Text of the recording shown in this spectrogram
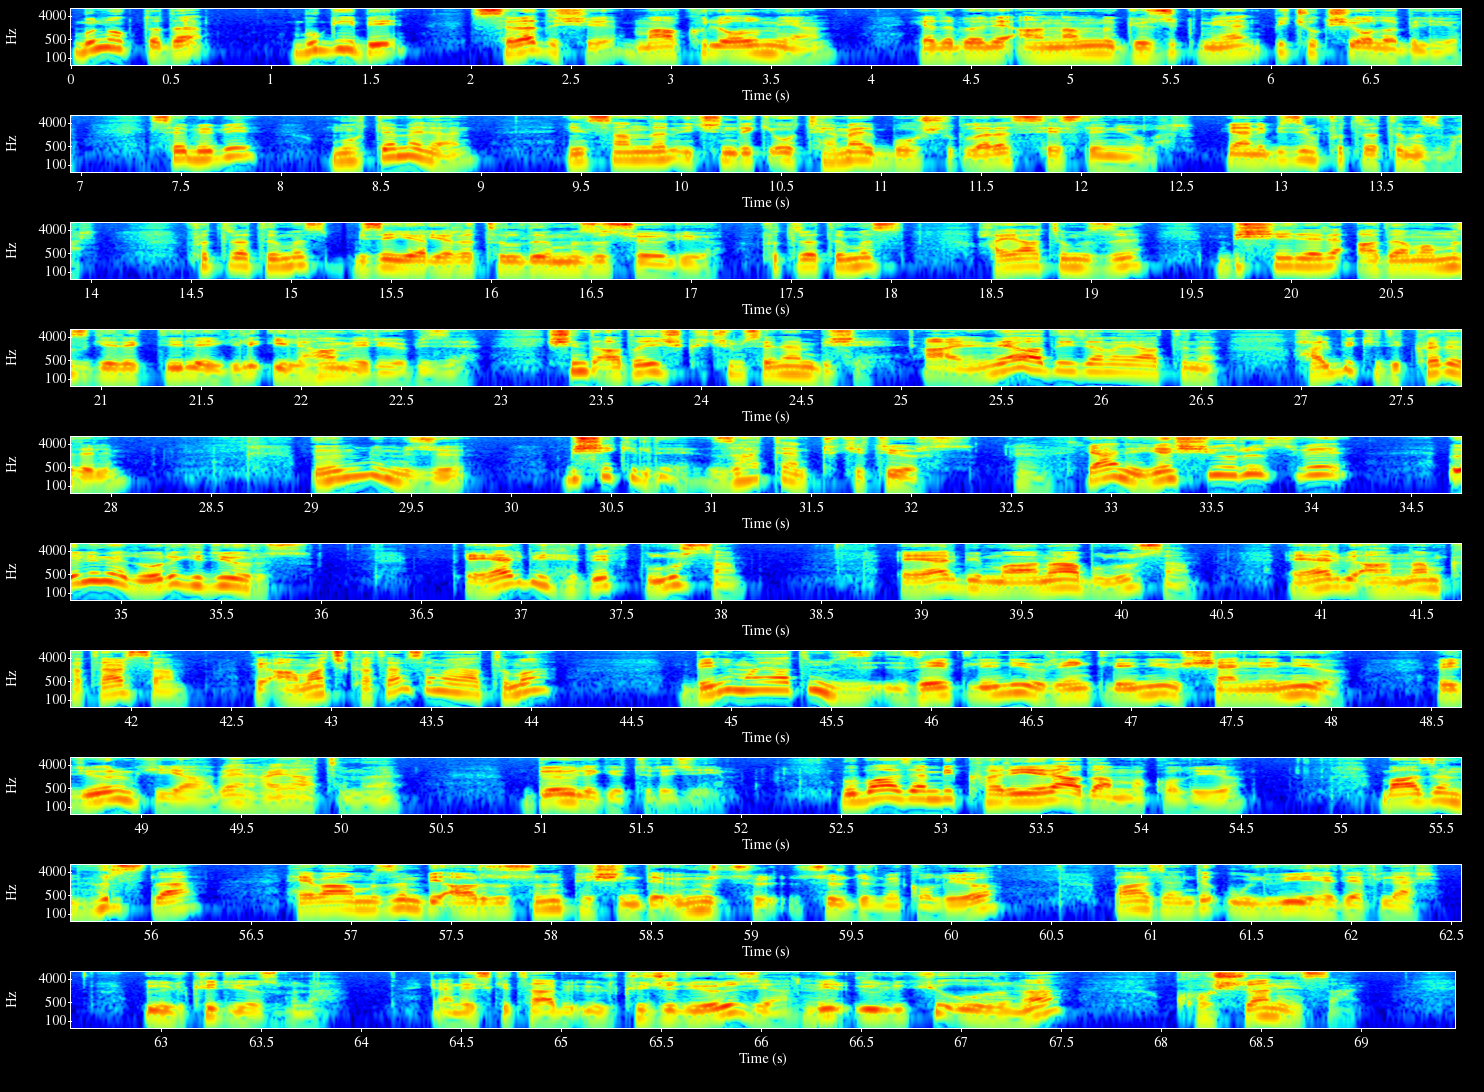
Bu noktada bu gibi sıra dışı, makul olmayan ya da böyle anlamlı gözükmeyen birçok şey olabiliyor. Sebebi muhtemelen insanların içindeki o temel boşluklara sesleniyorlar. Yani bizim fıtratımız var. Fıtratımız bize yaratıldığımızı söylüyor. Fıtratımız hayatımızı bir şeylere adamamız gerektiğiyle ilgili ilham veriyor bize. Şimdi adayış küçümsenen bir şey. Yani ne adayacaksın hayatını? Halbuki dikkat edelim. Ömrümüzü bir şekilde zaten tüketiyoruz. Evet. Yani yaşıyoruz ve ölüme doğru gidiyoruz. Eğer bir hedef bulursam eğer bir mana bulursam, eğer bir anlam katarsam ve amaç katarsam hayatıma benim hayatım zevkleniyor, renkleniyor, şenleniyor. Ve diyorum ki ya ben hayatımı böyle götüreceğim. Bu bazen bir kariyere adanmak oluyor. Bazen hırsla hevamızın bir arzusunun peşinde ömür sürdürmek oluyor. Bazen de ulvi hedefler. Ülkü diyoruz buna. Yani eski tabi ülkücü diyoruz ya. Evet. Bir ülkü uğruna koşan insan.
